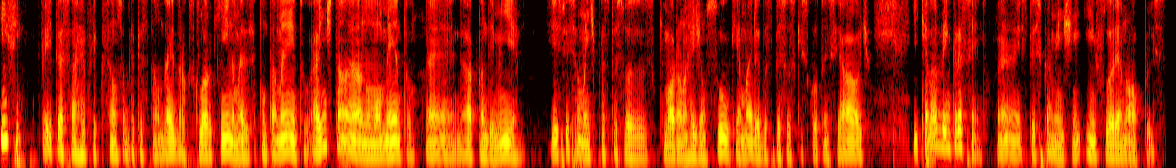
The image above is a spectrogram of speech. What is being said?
Enfim, feita essa reflexão sobre a questão da hidroxicloroquina, mais esse apontamento, a gente está no momento né, da pandemia, especialmente para as pessoas que moram na região sul, que é a maioria das pessoas que escutam esse áudio, e que ela vem crescendo, né, especificamente em Florianópolis.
